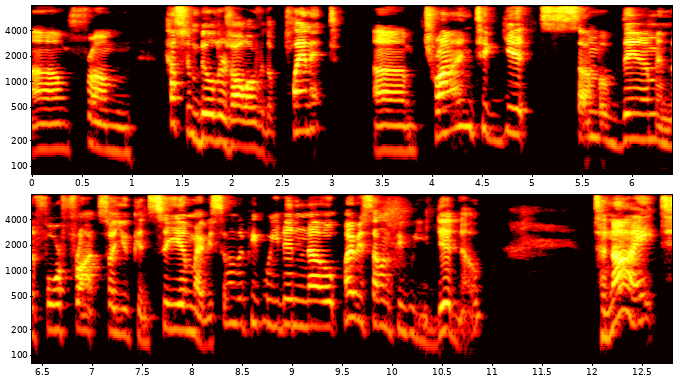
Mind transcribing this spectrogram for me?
um, from custom builders all over the planet. Um, trying to get some of them in the forefront so you can see them. Maybe some of the people you didn't know, maybe some of the people you did know. Tonight,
